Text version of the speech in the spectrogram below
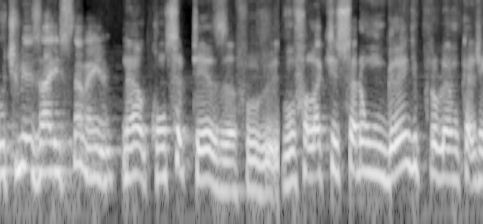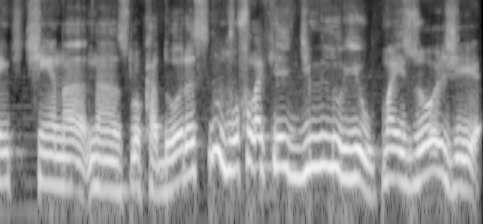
otimizar isso também, né? Não, com certeza, Fulvio. Vou falar que isso era um grande problema que a gente tinha na, nas locadoras. Não vou falar que ele diminuiu, mas hoje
